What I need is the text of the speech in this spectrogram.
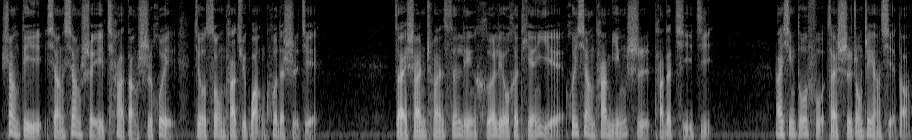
上帝想向谁恰当施惠，就送他去广阔的世界。在山川、森林、河流和田野，会向他明示他的奇迹。爱辛多夫在诗中这样写道：“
